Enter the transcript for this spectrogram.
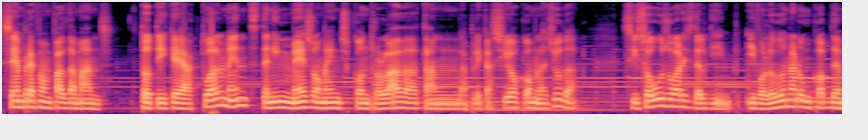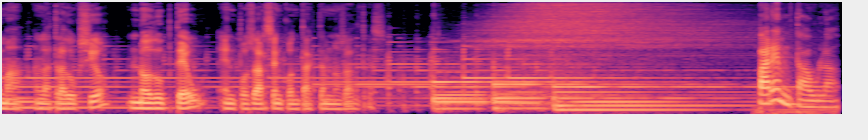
Sempre fan falta mans, tot i que actualment tenim més o menys controlada tant l'aplicació com l'ajuda, si sou usuaris del GIMP i voleu donar un cop de mà en la traducció, no dubteu en posar-se en contacte amb nosaltres. Parem taula.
